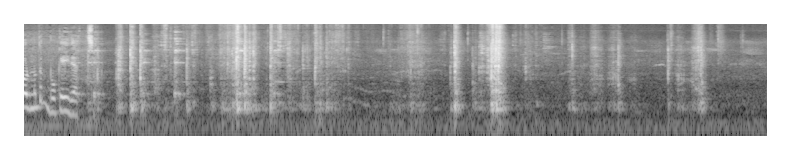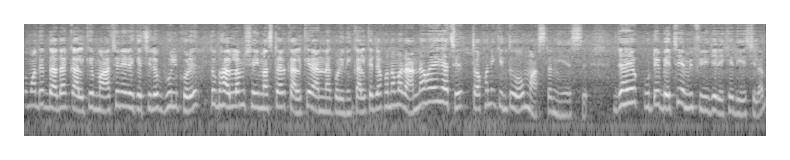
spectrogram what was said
ওর মতো বকেই যাচ্ছে। তোমাদের দাদা কালকে মাছ এনে রেখেছিল, ভুল করে। তো ভাবলাম সেই মাছটা আর কালকে রান্না করিনি। কালকে যখন আমার রান্না হয়ে গেছে, তখনই কিন্তু ও মাছটা নিয়ে এসছে। যাই হোক, কুটে বেছে আমি ফ্রিজে রেখে দিয়েছিলাম।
